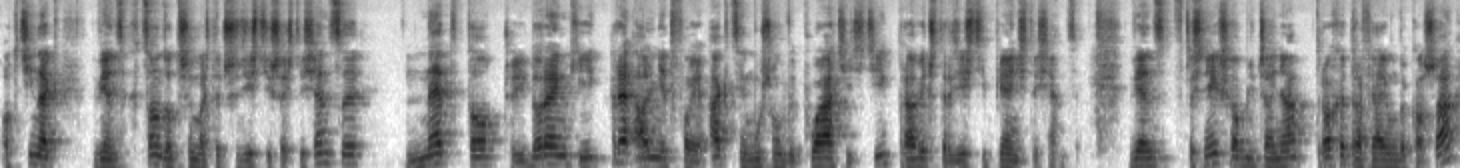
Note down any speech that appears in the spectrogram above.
odcinek, więc chcąc otrzymać te 36 tysięcy, netto, czyli do ręki, realnie Twoje akcje muszą wypłacić Ci prawie 45 tysięcy. Więc wcześniejsze obliczenia trochę trafiają do kosza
